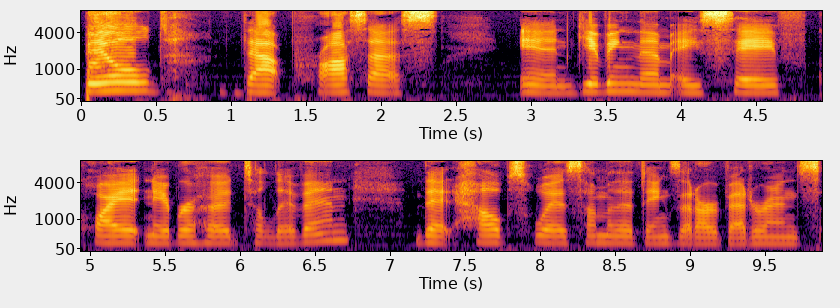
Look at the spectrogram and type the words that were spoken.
build that process in giving them a safe, quiet neighborhood to live in that helps with some of the things that our veterans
